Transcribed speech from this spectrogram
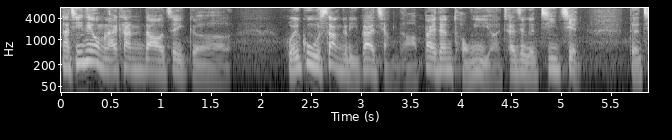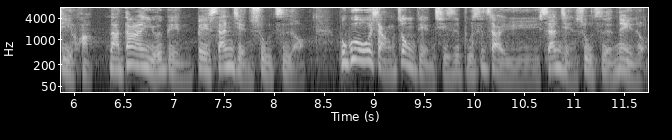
那今天我们来看到这个。回顾上个礼拜讲的啊，拜登同意啊，在这个基建的计划，那当然有一点被删减数字哦。不过我想重点其实不是在于删减数字的内容，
